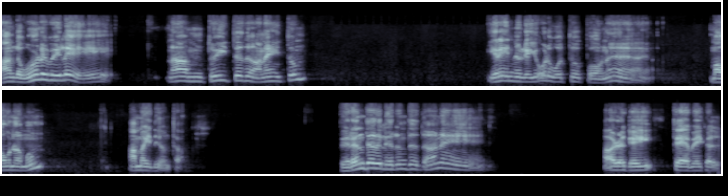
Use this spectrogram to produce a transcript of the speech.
அந்த உணர்விலே நாம் துய்த்தது அனைத்தும் இறைநிலையோடு ஒத்து போன மௌனமும் அமைதியும் தான். பிறந்ததிலிருந்து தானே அழகை தேவைகள்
